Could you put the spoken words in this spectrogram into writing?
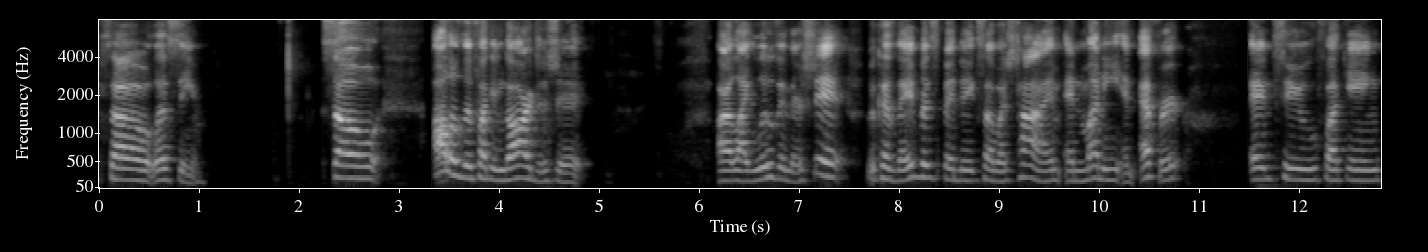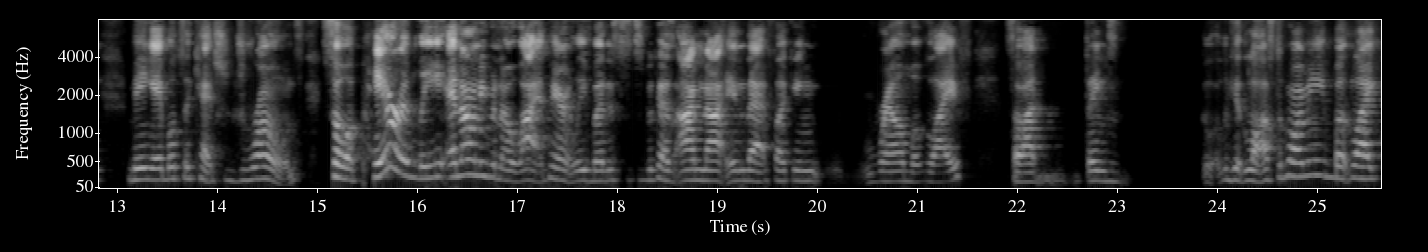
so let's see. So all of the fucking guards and shit are like losing their shit because they've been spending so much time and money and effort into fucking being able to catch drones. So apparently, and I don't even know why apparently, but it's because I'm not in that fucking realm of life. So I things get lost upon me, but like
